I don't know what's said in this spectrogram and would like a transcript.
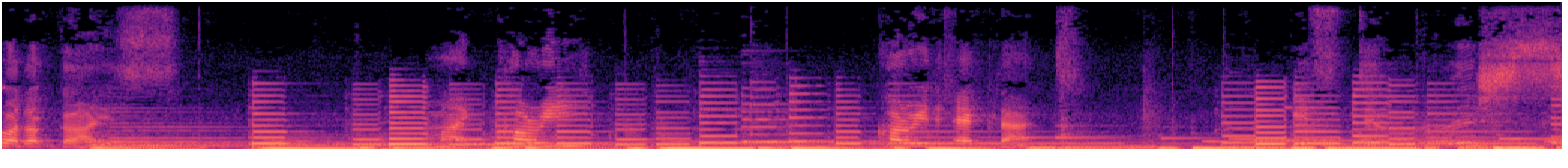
Product, guys. My curry, curried eggplant. It's delicious.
